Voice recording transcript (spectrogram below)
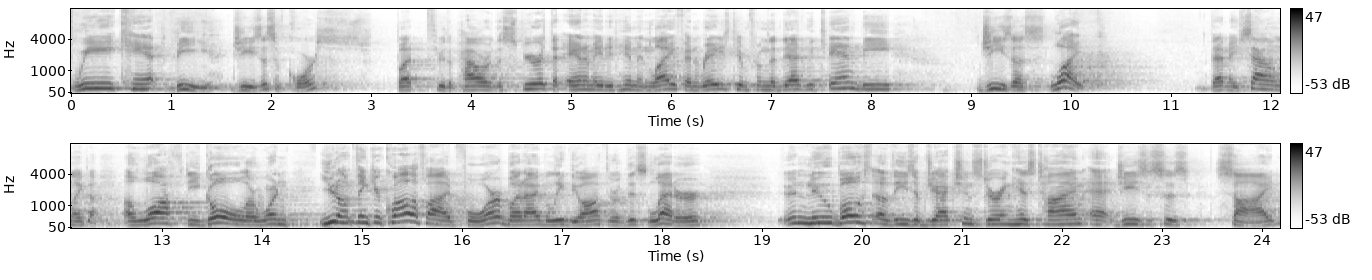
We can't be Jesus, of course but through the power of the Spirit that animated him in life and raised him from the dead, we can be Jesus like. That may sound like a, a lofty goal or one you don't think you're qualified for, but I believe the author of this letter knew both of these objections during his time at Jesus' side.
